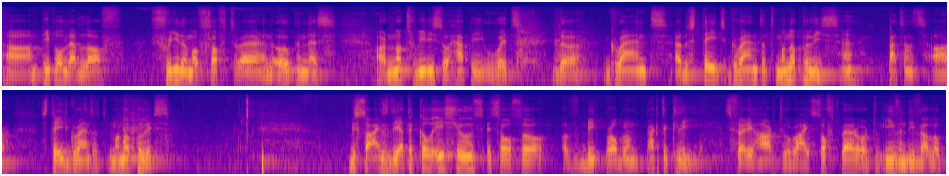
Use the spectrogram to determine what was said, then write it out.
um, people that love freedom of software and openness are not really so happy with the grant, uh, the state-granted monopolies. Eh? Patents are state-granted monopolies. Besides the ethical issues, it's also a big problem practically. It's very hard to write software or to even develop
